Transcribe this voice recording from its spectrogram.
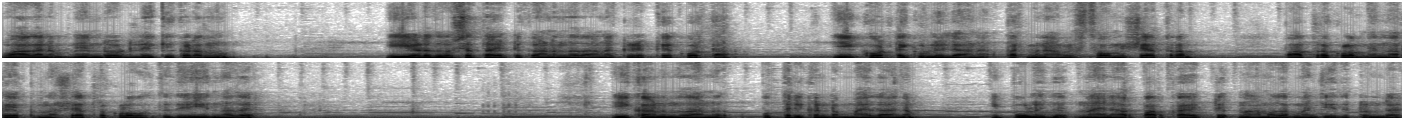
വാഹനം മെയിൻ റോഡിലേക്ക് കടന്നു. ഈ ഇടതുവശത്തായിട്ട് കാണുന്നതാണ് കിഴക്കേ കോട്ട. ഈ കോട്ടയ്ക്കുള്ളിലാണ് പത്മനാഭസ്വാമി ക്ഷേത്രം. പാത്രക്കുളം എന്നറിയപ്പെടുന്ന ക്ഷേത്രക്കുളവും സ്ഥിതി ചെയ്യുന്നത്. ഈ കാണുന്നതാണ് പുത്തരിക്കണ്ടം മൈതാനം. ഇപ്പോൾ ഇത് നയനാർ പാർക്കായിട്ട് നാമകരണം ചെയ്തിട്ടുണ്ട്.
